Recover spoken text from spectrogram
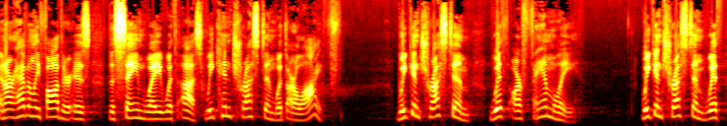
And our Heavenly Father is the same way with us. We can trust Him with our life, we can trust Him with our family, we can trust Him with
